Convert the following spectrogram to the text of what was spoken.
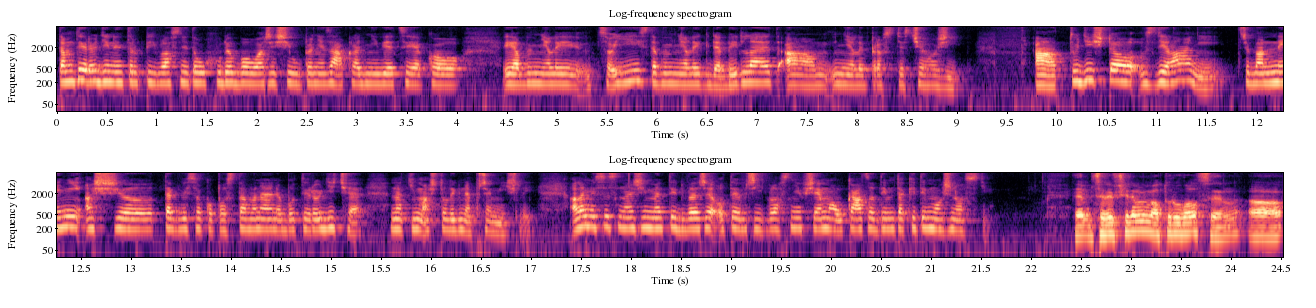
Tam ty rodiny trpí vlastně tou chudobou a řeší úplně základní věci, jako aby měli co jíst, aby měli kde bydlet a měli prostě z čeho žít. A tudíž to vzdělání třeba není až eh, tak vysoko postavené, nebo ty rodiče nad tím až tolik nepřemýšlí. Ale my se snažíme ty dveře otevřít vlastně všem a ukázat jim taky ty možnosti. Především mi maturoval syn a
